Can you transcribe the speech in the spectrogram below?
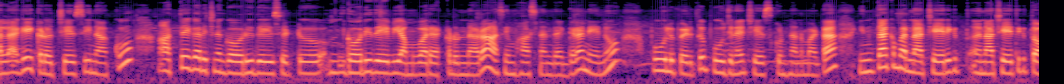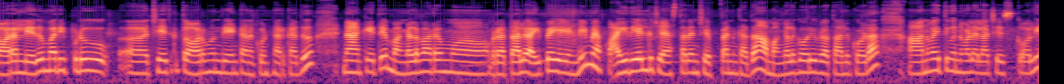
అలాగే ఇక్కడ వచ్చేసి నాకు అత్తయ్య గారు ఇచ్చిన గౌరీదేవి సెట్టు గౌరీదేవి అమ్మవారు ఎక్కడ ఉన్నారో ఆ సింహాసనం దగ్గర నేను పూలు పెడుతూ పూజనే చేసుకుంటున్నాను అనమాట ఇంతాక మరి నా చేతికి నా చేతికి తోరం లేదు. మరి ఇప్పుడు చేతికి తోరం ఉంది ఏంటి అనుకుంటున్నారు కదా? నాకైతే మంగళవారం వ్రతాలు అయిపోయాయండి. మాకు ఐదేళ్ళు చేస్తారని చెప్పాను కదా ఆ మంగళగౌరి వ్రతాలు కూడా ఆనవాయితీ ఉన్నవాళ్ళు ఎలా చేసుకోవాలి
